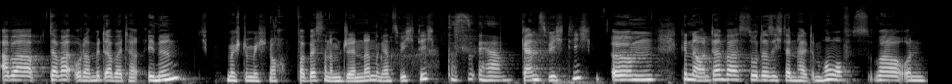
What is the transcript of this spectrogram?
Aber da war, oder MitarbeiterInnen. Ich möchte mich noch verbessern im Gendern, ganz wichtig. Das ist ja. Ganz wichtig. Ähm, genau, und dann war es so, dass ich dann halt im Homeoffice war und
